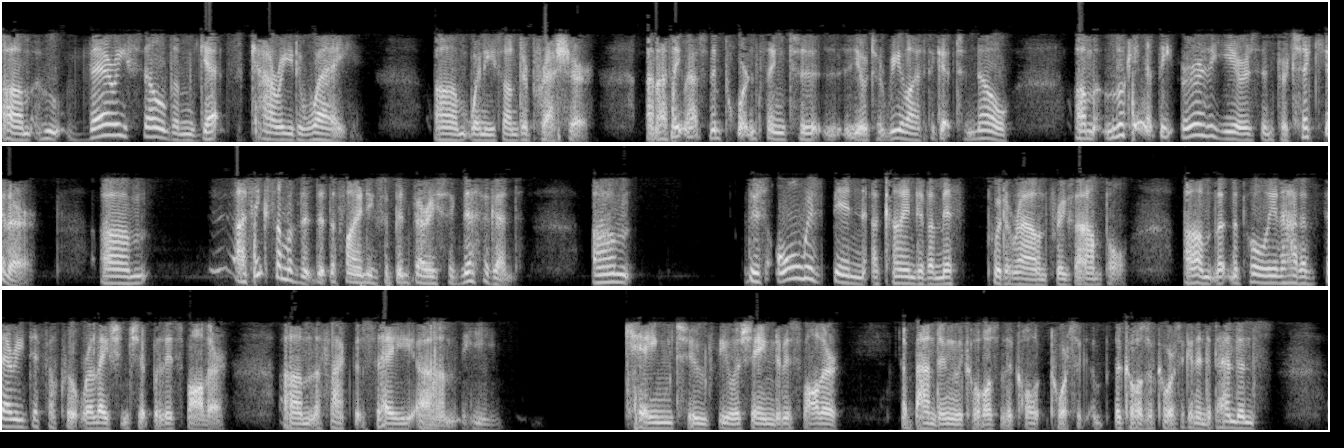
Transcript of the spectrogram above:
um, who very seldom gets carried away um, when he's under pressure. And I think that's an important thing to you know to realize to get to know. Um, looking at the early years in particular, um, I think some of the, the, findings have been very significant. Um, there's always been a kind of a myth put around, for example, um, that Napoleon had a very difficult relationship with his father. Um, the fact that, say, um, he came to feel ashamed of his father abandoning the cause of the, the cause of Corsican independence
